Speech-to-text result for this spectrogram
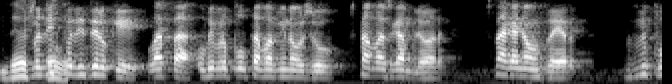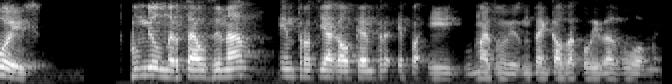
Deus Mas isto para dizer o quê? Lá está, o Liverpool estava a dominar o jogo, estava a jogar melhor, está a ganhar um zero. Depois, o Milner sai lesionado, entra o Tiago Alcântara, epá, e mais uma vez, não tem em causa a qualidade do homem.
